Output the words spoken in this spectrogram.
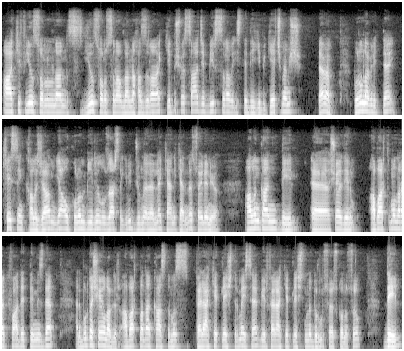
Akif yıl sonundan yıl sonu sınavlarına hazırlanarak girmiş ve sadece bir sınavı istediği gibi geçmemiş. Değil mi? Bununla birlikte kesin kalacağım ya okulun bir yıl uzarsa gibi cümlelerle kendi kendine söyleniyor. Alıngan değil, e, şöyle diyelim abartma olarak ifade ettiğimizde hani burada şey olabilir. Abartmadan kastımız felaketleştirme ise bir felaketleştirme durumu söz konusu değil.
